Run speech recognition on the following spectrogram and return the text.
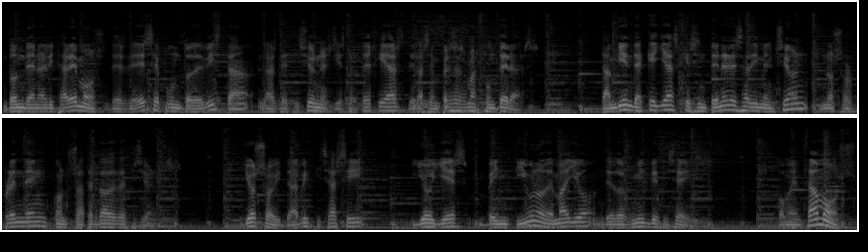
donde analizaremos desde ese punto de vista las decisiones y estrategias de las empresas más punteras, también de aquellas que sin tener esa dimensión nos sorprenden con sus acertadas decisiones. Yo soy David Isasi y hoy es 21 de mayo de 2016. ¡Comenzamos!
